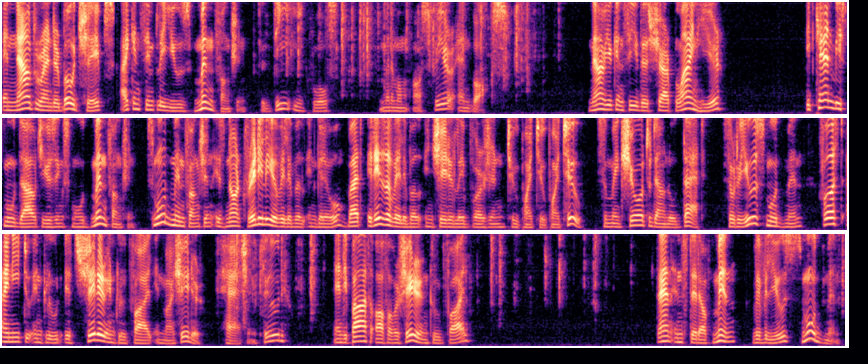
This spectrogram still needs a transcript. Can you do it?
And now to render both shapes, I can simply use min function. So d equals minimum of sphere and box. Now you can see this sharp line here. It can be smoothed out using smooth min function. Smooth min function is not readily available in Godot, but it is available in ShaderLib version 2.2.2. So make sure to download that. So to use smooth min, First, I need to include its shader include file in my shader. Hash include and the path of our shader include file. Then instead of min, we will use smooth min.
